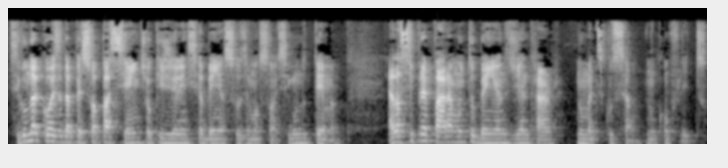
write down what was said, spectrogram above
Segunda coisa da pessoa paciente ou que gerencia bem as suas emoções. Segundo tema, ela se prepara muito bem antes de entrar numa discussão, num conflito.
